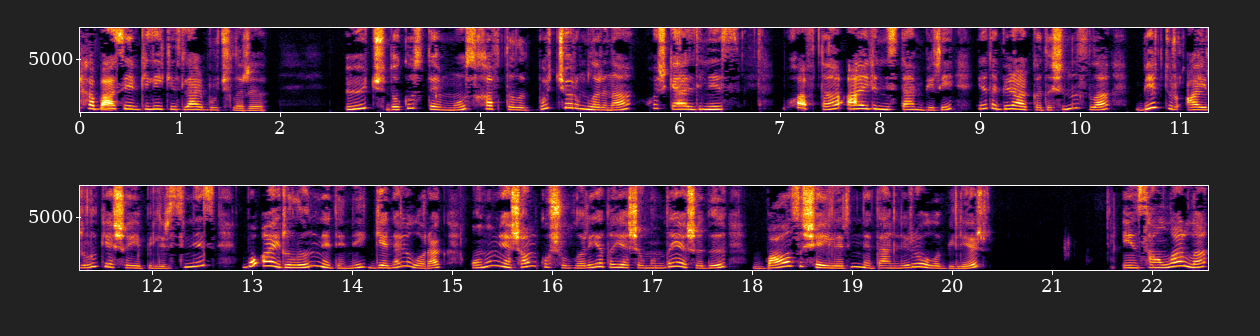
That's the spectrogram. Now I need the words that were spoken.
Merhaba sevgili ikizler burçları. 3-9 Temmuz haftalık burç yorumlarına hoş geldiniz. Bu hafta ailenizden biri ya da bir arkadaşınızla bir tür ayrılık yaşayabilirsiniz. Bu ayrılığın nedeni genel olarak onun yaşam koşulları ya da yaşamında yaşadığı bazı şeylerin nedenleri olabilir. İnsanlarla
